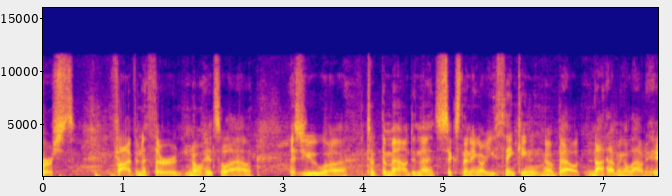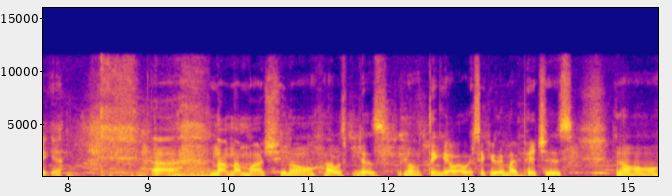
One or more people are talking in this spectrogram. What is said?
first five and a third, no hits allowed. As you uh, took the mound in that sixth inning, are you thinking about not having allowed a hit yet? Uh, not not much. You know, I was just you know thinking about executing my pitches. You know,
